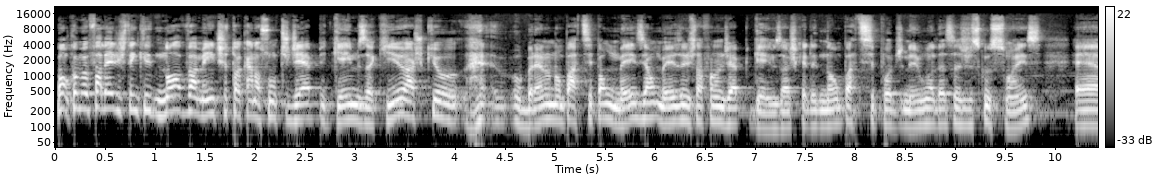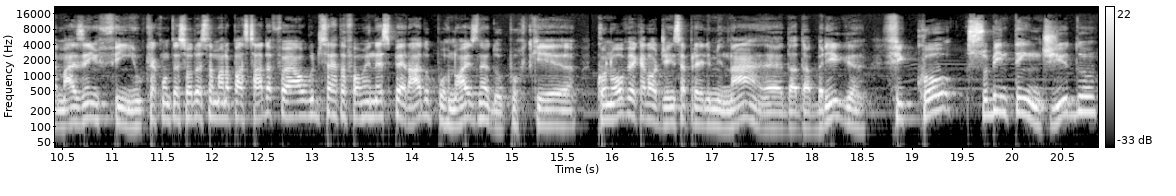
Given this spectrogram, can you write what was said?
Bom, como eu falei, a gente tem que novamente tocar no assunto de Epic Games aqui. Eu acho que o, o Breno não participa há um mês e há um mês a gente está falando de Epic Games. Eu acho que ele não participou de nenhuma dessas discussões. É, mas enfim, o que aconteceu da semana passada foi algo de certa forma inesperado por nós, né, Edu? Porque quando houve aquela audiência preliminar é, da, da briga, ficou subentendido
